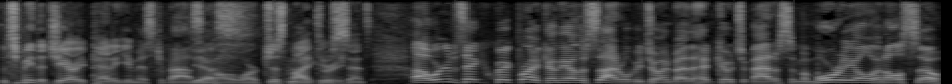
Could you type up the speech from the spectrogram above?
It should be the Jerry Petitgoue Mr. Basketball Yes, Award. Just my two cents. Uh, we're going to take a quick break. On the other side, we'll be joined by the head coach at Madison Memorial and also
